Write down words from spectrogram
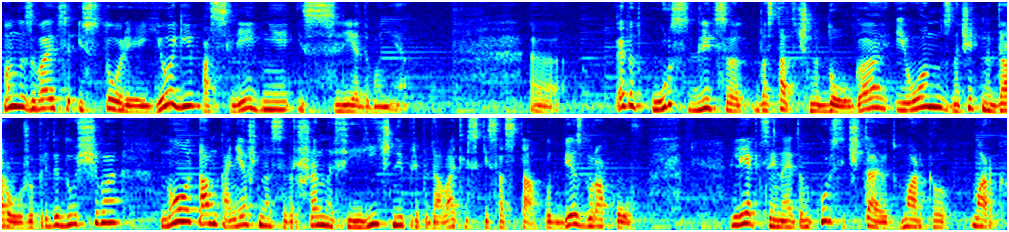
Он называется «История йоги. Последнее исследование». Этот курс длится достаточно долго, и он значительно дороже предыдущего, но там, конечно, совершенно фееричный преподавательский состав, вот без дураков. Лекции на этом курсе читают Марк, Марк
